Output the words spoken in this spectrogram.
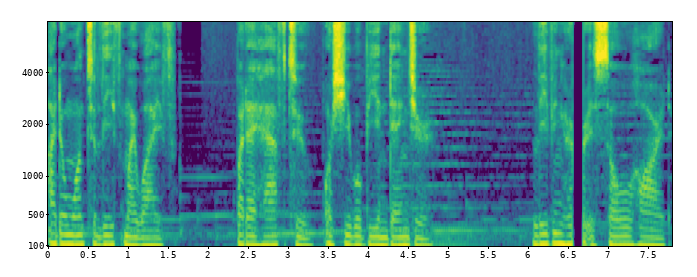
I don't want to leave my wife, but I have to, or she will be in danger. Leaving her is so hard.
